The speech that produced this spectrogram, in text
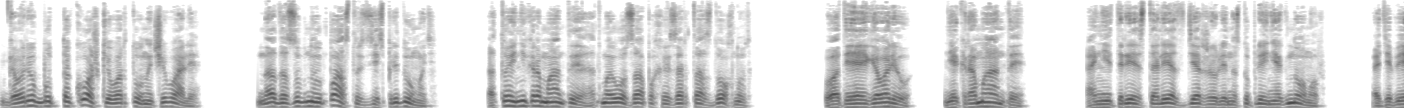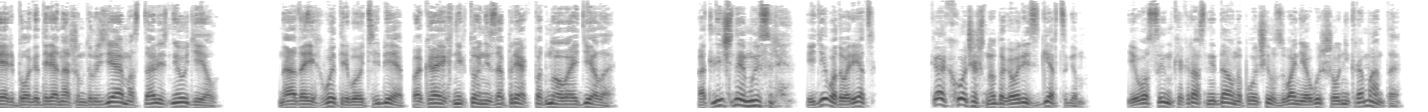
«Говорю, будто кошки во рту ночевали. Надо зубную пасту здесь придумать. А то и некроманты от моего запаха изо рта сдохнут». «Вот я и говорю, некроманты!» Они триста лет сдерживали наступление гномов, а теперь, благодаря нашим друзьям, остались неудел. Надо их вытребовать себе, пока их никто не запряг под новое дело. Отличная мысль. Иди во дворец. Как хочешь, но договорись с герцогом. Его сын как раз недавно получил звание высшего некроманта.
